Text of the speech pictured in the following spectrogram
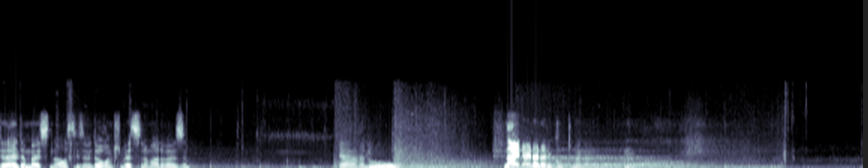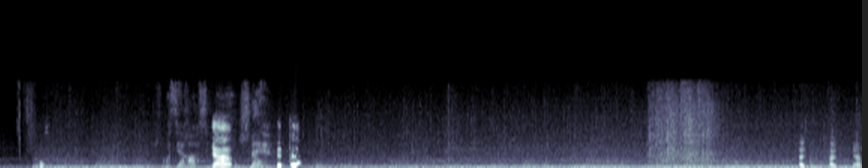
Der hält am meisten aus, dieser mit der orangen Weste normalerweise. Ja, hallo. Nein, nein, nein, nein, kommt, nein, nein. Hm. Hoch. Ich muss hier raus. Ja, Schnell. bitte. Halten, halten, ja.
